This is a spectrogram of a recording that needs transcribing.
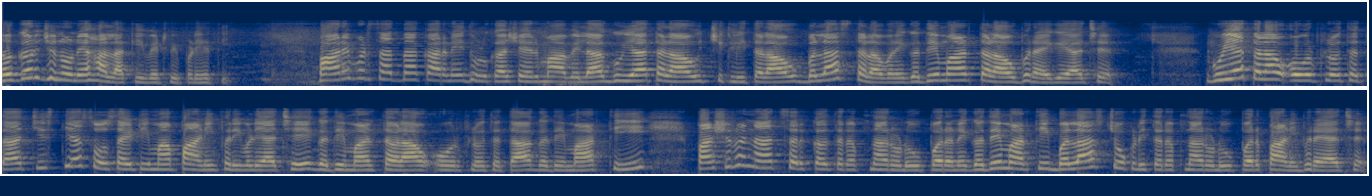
નગરજનોને હાલાકી વેઠવી પડી હતી. ભારે વરસાદના કારણે ધોળકા શહેરમાં આવેલા ગુયા તળાવ ચીકલી તળાવ, બલાસ તળાવ અને ગધેમાર તળાવ ભરાઈ ગયા છે. ગુયા તળાવ ઓવરફ્લો થતાં ચિસ્તિયા સોસાયટીમાં પાણી ફરી વળ્યા છે. ગધેમાર તળાવ ઓવરફ્લો થતાં ગધેમારથી પાર્શ્વનાથ સર્કલ તરફના રોડ ઉપર અને ગધેમારથી બલાસ ચોકડી તરફના રોડ ઉપર પાણી ભરાયા છે.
